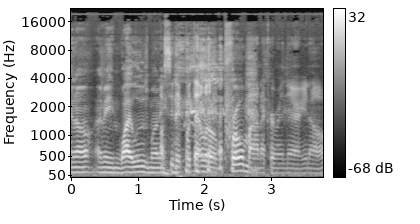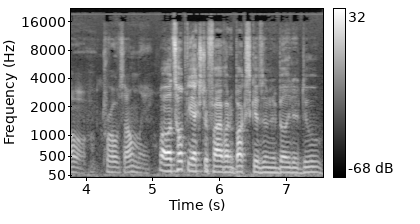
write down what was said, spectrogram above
You know, I mean, why lose money? Oh, see, they put that little pro moniker in there. You know, oh, pros only. Well, let's hope the extra 500 bucks gives them the ability to do,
